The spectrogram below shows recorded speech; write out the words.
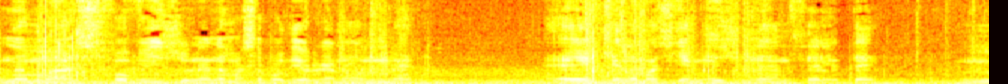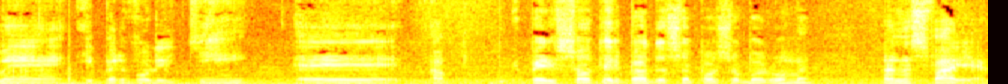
να μας φοβίζουν, να μας αποδιοργανώνουν ε, και να μας γεμίζουν αν θέλετε με υπερβολική ε, περισσότερη πάντως από όσο μπορούμε ανασφάλεια.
